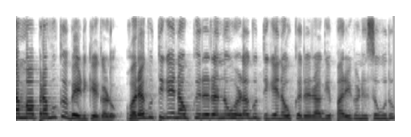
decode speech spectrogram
ನಮ್ಮ ಪ್ರಮುಖ ಬೇಡಿಕೆಗಳು ಹೊರಗುತ್ತಿಗೆ ನೌಕರರನ್ನು ಒಳಗುತ್ತಿಗೆ ನೌಕರರಾಗಿ ಪರಿಗಣಿಸುವುದು,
